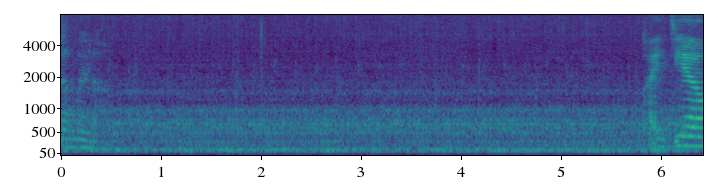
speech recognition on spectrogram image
จังเลยล่ะ ไข่เจียว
